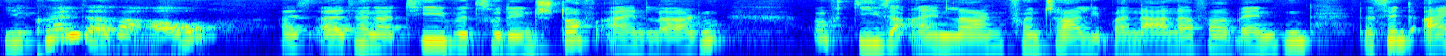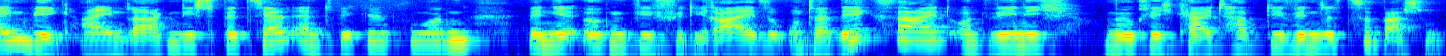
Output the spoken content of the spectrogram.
Ihr könnt aber auch als Alternative zu den Stoffeinlagen auch diese Einlagen von Charlie Banana verwenden. Das sind Einwegeinlagen, die speziell entwickelt wurden, wenn ihr irgendwie für die Reise unterwegs seid und wenig Möglichkeit habt, die Windel zu waschen.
